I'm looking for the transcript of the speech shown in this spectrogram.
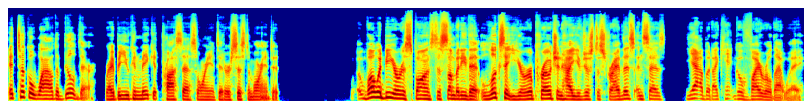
It took a while to build there, right? But you can make it process oriented or system oriented. What would be your response to somebody that looks at your approach and how you've just described this and says, yeah, but I can't go viral that way?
